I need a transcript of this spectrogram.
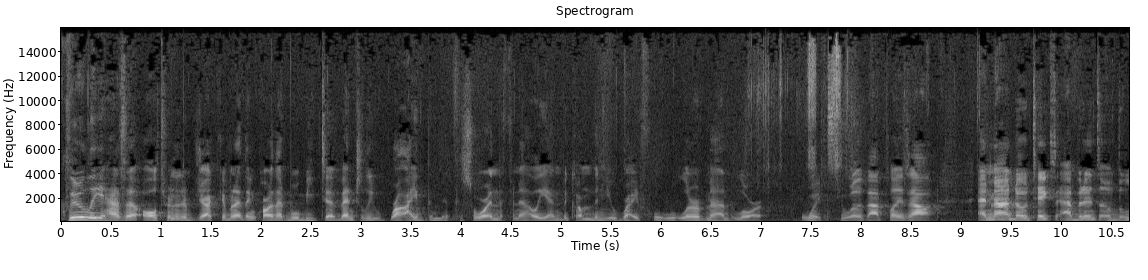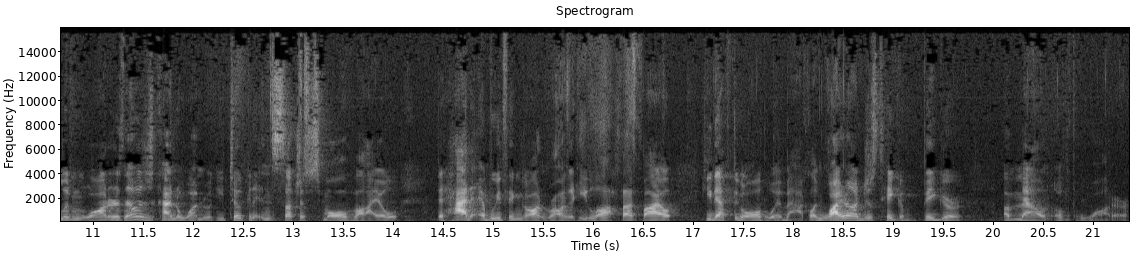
clearly has an alternate objective, and I think part of that will be to eventually ride the Mythosaur in the finale and become the new rightful ruler of Mandalore. We'll wait to see whether that plays out. And Mando takes evidence of the living waters, and I was just kind of wondering. He took it in such a small vial that had everything gone wrong and he lost that vial, he'd have to go all the way back. Like, why not just take a bigger amount of the water,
